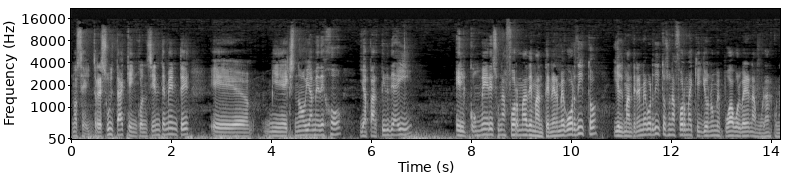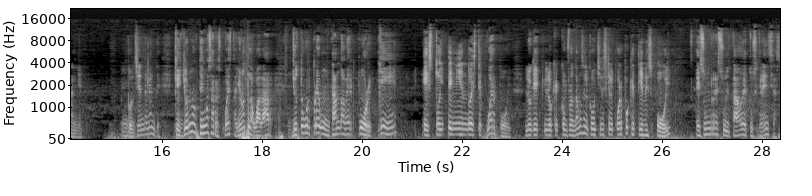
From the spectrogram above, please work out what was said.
no sé, resulta que inconscientemente eh, mi exnovia me dejó y a partir de ahí el comer es una forma de mantenerme gordito y el mantenerme gordito es una forma de que yo no me pueda volver a enamorar con alguien. Inconscientemente. Que yo no tengo esa respuesta, yo no te la voy a dar. Yo te voy preguntando a ver por qué estoy teniendo este cuerpo hoy. Lo que, lo que confrontamos en el coaching es que el cuerpo que tienes hoy es un resultado de tus creencias.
